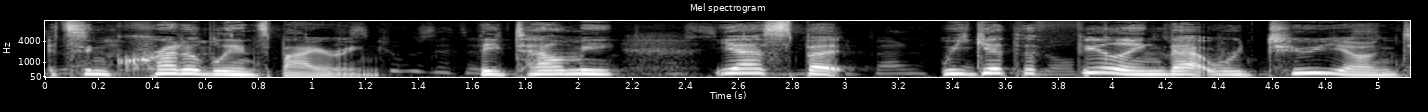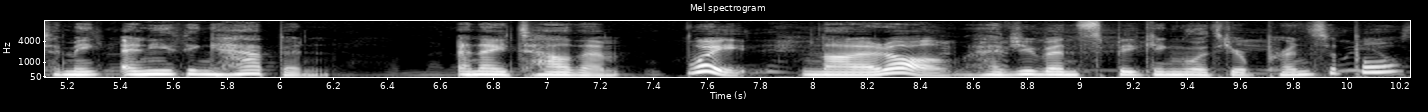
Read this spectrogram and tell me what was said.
It's incredibly inspiring. They tell me, yes, but we get the feeling that we're too young to make anything happen. And I tell them, wait, not at all. Have you been speaking with your principal?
